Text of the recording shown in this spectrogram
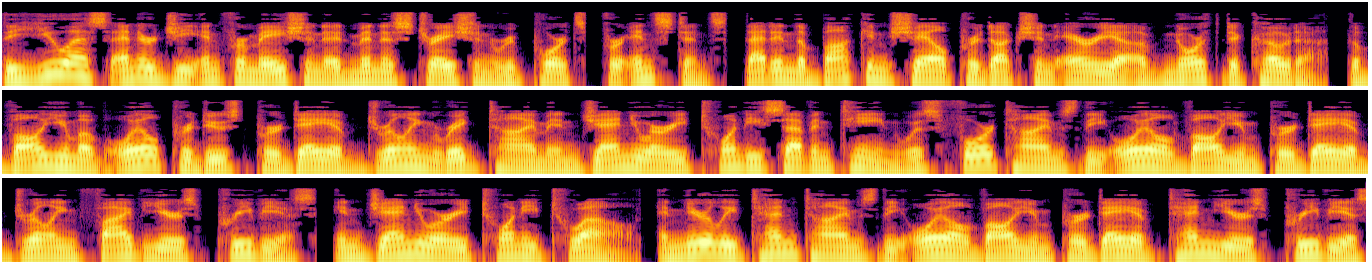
The U.S. Energy Information Administration reports, for instance, that in the Bakken Shale production area of North Dakota, the volume of oil produced per day of drilling rig time in January 2017 was four times the oil volume per day of drilling five years previous, in January 2012, and nearly ten times the oil volume per day of ten years previous,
